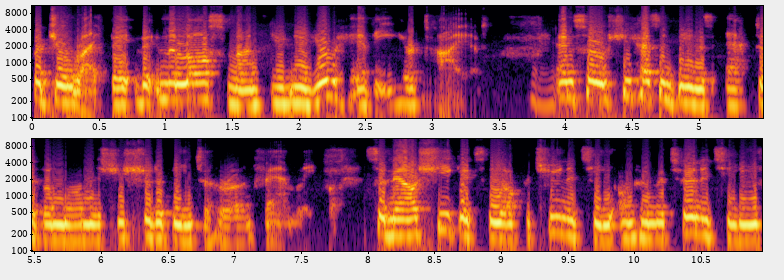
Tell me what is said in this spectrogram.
But you're right. They, they, in the last month, you know, you're heavy. You're tired. Right. And so she hasn't been as active a mom as she should have been to her own family. So now she gets the opportunity on her maternity leave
